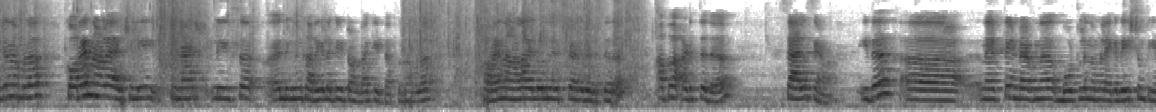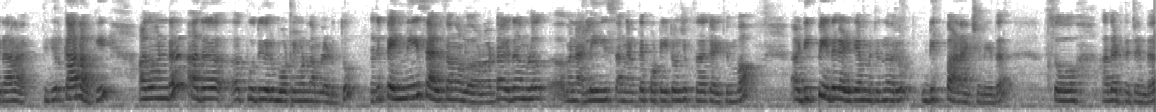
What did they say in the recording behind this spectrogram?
ഇത് നമ്മൾ കുറേ നാളെ ആക്ച്വലി സ്പിനാച്ച് ലീവ്സ് എന്തെങ്കിലും കറിയിലൊക്കെ ഇട്ട് ഉണ്ടാക്കിയിട്ട് അപ്പം നമ്മൾ കുറേ എന്ന് വെച്ചിട്ടാണ് ഇത് എടുത്തത്. അപ്പോൾ അടുത്തത് സാൽസയാണ് ഇത് നേരത്തെ ഉണ്ടായിരുന്ന ബോട്ടിൽ നമ്മൾ ഏകദേശം തീരാറാ തീർക്കാറാക്കി. അതുകൊണ്ട് അത് പുതിയൊരു ബോട്ടിലും കൂടെ നമ്മൾ എടുത്തു. ഇത് പെന്നി സാൽസ എന്നുള്ളതാണ് കേട്ടോ. ഇത് നമ്മൾ പിന്നെ ലേസ് അങ്ങനത്തെ പൊട്ടേറ്റോ ചിപ്സ് ഒക്കെ കഴിക്കുമ്പോൾ ഡിപ്പ് ചെയ്ത് കഴിക്കാൻ പറ്റുന്ന ഒരു ഡിപ്പാണ് ആക്ച്വലി ഇത്. സോ അതെടുത്തിട്ടുണ്ട്.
